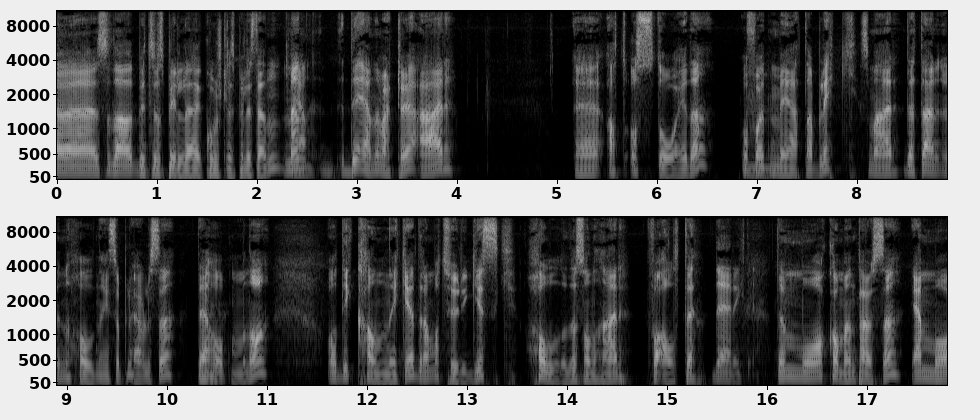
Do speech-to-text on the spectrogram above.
Så da begynte vi å spille koselig spill isteden. Men Ja. det ene verktøyet er at å stå i det og få et metablikk som er Dette er en underholdningsopplevelse, det jeg holder på med nå. Og de kan ikke dramaturgisk holde det sånn her for alltid. Det er riktig. Det må komme en pause. Jeg må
